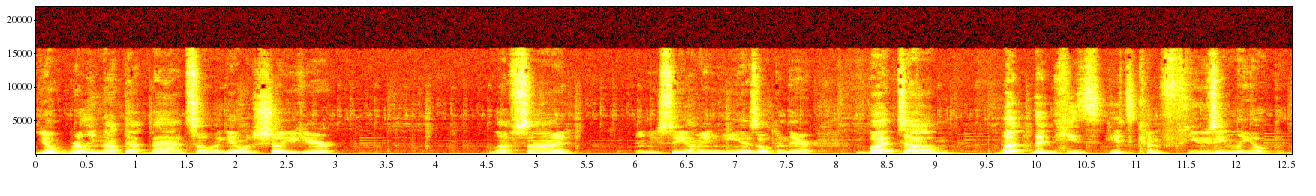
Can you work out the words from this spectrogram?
you know really not that bad. So again, we'll just show you here, left side, and you see, I mean, he is open there, but um, but the, he's it's confusingly open.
